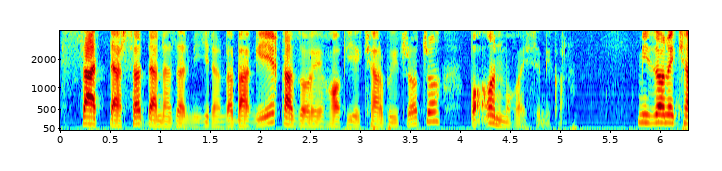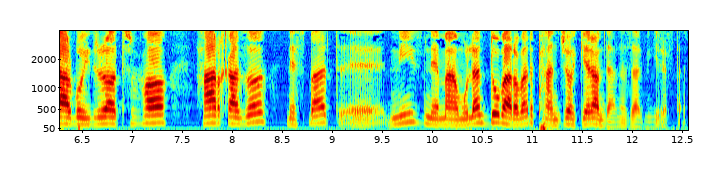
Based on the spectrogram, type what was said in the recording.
100 درصد در نظر می‌گیرند و بقیه غذاهای حاوی کربوهیدرات را با آن مقایسه می‌کنند. میزان کربوهیدرات ها هر غذا نسبت نیز معمولا دو برابر 50 گرم در نظر می گرفتند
